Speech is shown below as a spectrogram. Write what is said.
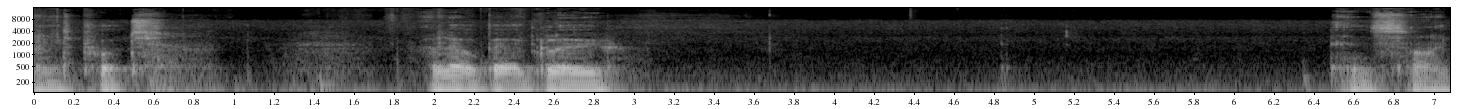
and put a little bit of glue inside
